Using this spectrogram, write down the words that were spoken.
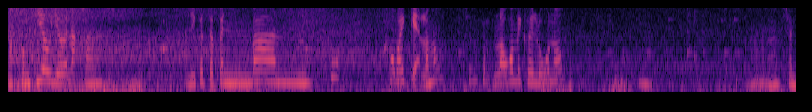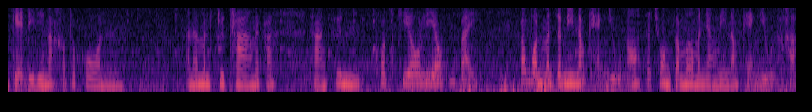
นักท่องเที่ยวเยอะนะคะ อันนี้ก็จะเป็นบ้านพวกเขาไว้แกะแล้วมั้งฉันเราก็ไม่เคยรู้เนาะสังเกตดีๆนะครับทุกคน อันนั้นมันคือทางนะคะ ทางขึ้นคดเคี้ยวเลี้ยวขึ้นไป ข้างบนมันจะมีน้ำแข็งอยู่เนาะแต่ช่วงซัมเมอร์มันยังมีน้ำแข็งอยู่นะคะ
